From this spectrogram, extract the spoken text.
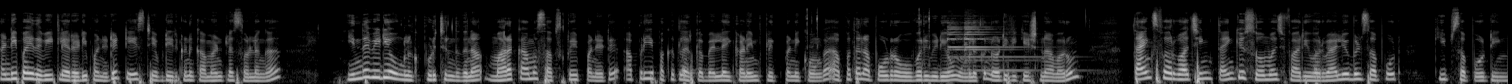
கண்டிப்பாக இதை வீட்டில் ரெடி பண்ணிவிட்டு டேஸ்ட் எப்படி இருக்குன்னு கமெண்ட்டில் சொல்லுங்கள் இந்த வீடியோ உங்களுக்கு பிடிச்சிருந்ததுன்னா மறக்காமல் சப்ஸ்கிரைப் பண்ணிவிட்டு அப்படியே பக்கத்தில் இருக்க பெல் ஐக்கனையும் கிளிக் பண்ணிக்கோங்க. அப்போ தான் நான் போடுற ஒவ்வொரு வீடியோவும் உங்களுக்கு நோட்டிஃபிகேஷனாக வரும். தேங்க்ஸ் ஃபார் வாட்சிங் thank you so much for your valuable support keep supporting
